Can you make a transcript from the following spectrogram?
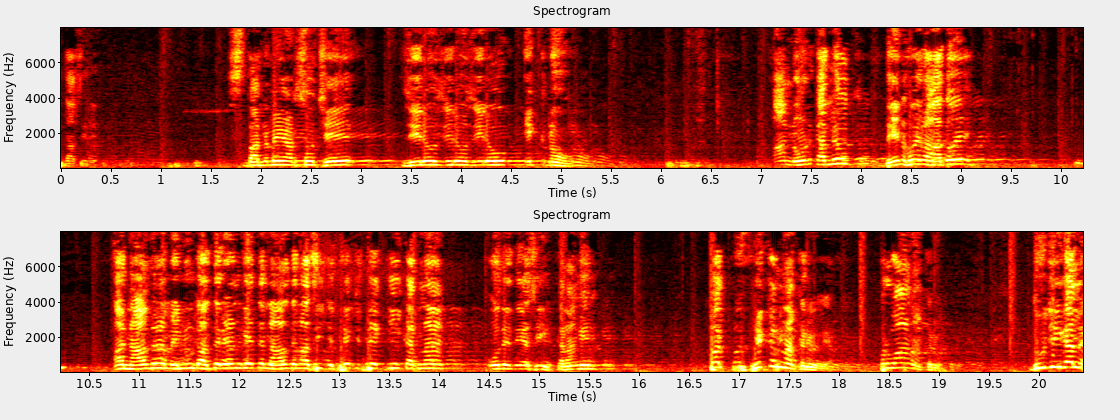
ਦੱਸ ਦੇ। 97806 00019 ਆ ਨੋਟ ਕਰ ਲਿਓ, ਦਿਨ ਹੋਏ, ਰਾਤ ਹੋਏ। ਆ ਨਾਲ ਦੇ ਨਾਲ ਮੈਨੂੰ ਦੱਸਦੇ ਰਹਿਣਗੇ ਤੇ ਨਾਲ ਦੇ ਨਾਲ ਅਸੀਂ ਜਿੱਥੇ ਜਿੱਥੇ ਕੀ ਕਰਨਾ ਉਹਦੇ ਤੇ ਅਸੀਂ ਕਰਾਂਗੇ। ਪਰ ਫਿਕਰ ਨਾ ਕਰਿਓ ਯਾਰ, ਪਰਵਾਹ ਨਾ ਕਰੋ ਦੂਜੀ ਗੱਲ,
